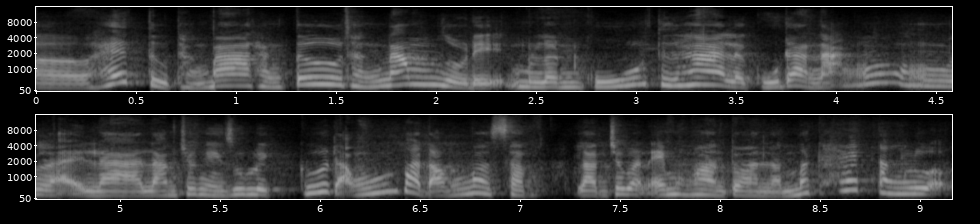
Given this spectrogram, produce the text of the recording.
uh, hết từ tháng 3, tháng 4, tháng 5 rồi để một lần cú thứ hai là cú Đà Nẵng lại là làm cho ngành du lịch cứ đóng và đóng và sập làm cho bọn em hoàn toàn là mất hết năng lượng.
